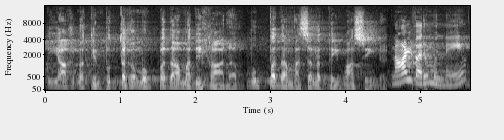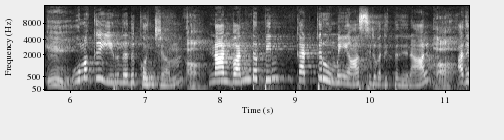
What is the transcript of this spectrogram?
ஆதியாகமத்தின் புத்தகம் முப்பதாம் அதிகாரம். முப்பதாம் வசனத்தை வாசிங்கள் நாள் வரும் முன்னே உமக்கு இருந்தது கொஞ்சம். நான் வந்த பின் கர்த்தர் உம்மை ஆசீர்வதித்ததினால். அது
